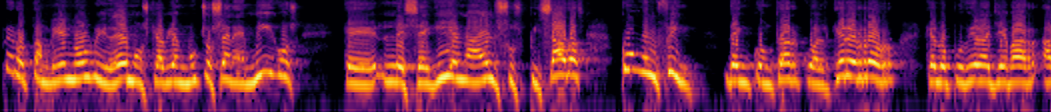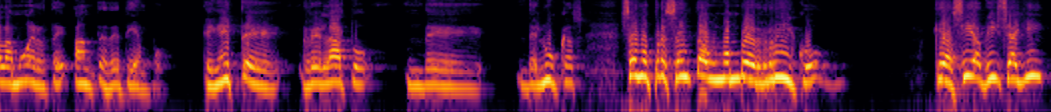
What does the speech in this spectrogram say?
pero también no olvidemos que habían muchos enemigos que le seguían a él sus pisadas con el fin de encontrar cualquier error que lo pudiera llevar a la muerte antes de tiempo. En este relato de, de Lucas se nos presenta un hombre rico que hacía, dice allí,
